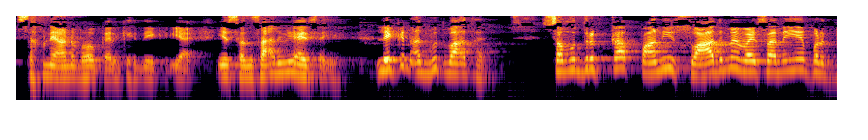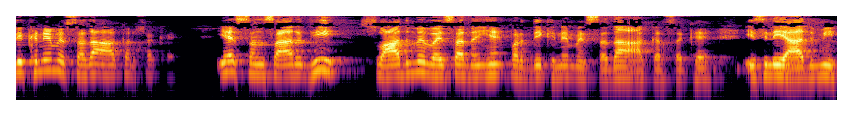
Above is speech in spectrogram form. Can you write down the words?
सबने अनुभव करके देख लिया है। ये संसार भी ऐसा ही है। लेकिन अद्भुत बात है, समुद्र का पानी स्वाद में वैसा नहीं है, पर दिखने में सदा आकर्षक है। यह संसार भी स्वाद में वैसा नहीं है, पर दिखने में सदा आकर्षक है। इसलिए आदमी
